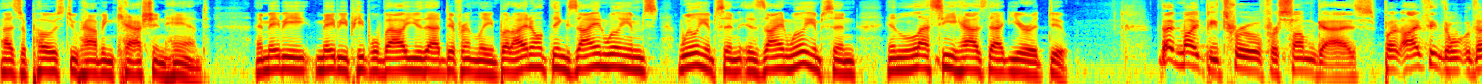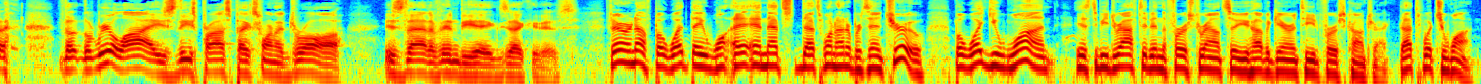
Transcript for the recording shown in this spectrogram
as opposed to having cash in hand. And maybe maybe people value that differently, but I don't think Zion Williams Williamson is Zion Williamson unless he has that year at Duke. That might be true for some guys, but I think the the the, the real eyes these prospects want to draw is that of NBA executives. Fair enough, but what they want, and that's that's 100% true. But what you want is to be drafted in the first round so you have a guaranteed first contract. That's what you want.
